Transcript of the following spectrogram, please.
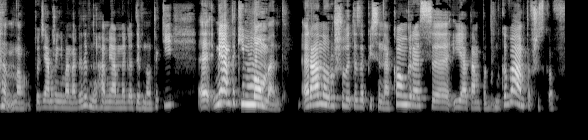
no powiedziałam, że nie ma negatywnych, a miałam negatywną, taki, miałam taki moment, Rano ruszyły te zapisy na kongres e, i ja tam podlinkowałam to wszystko w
